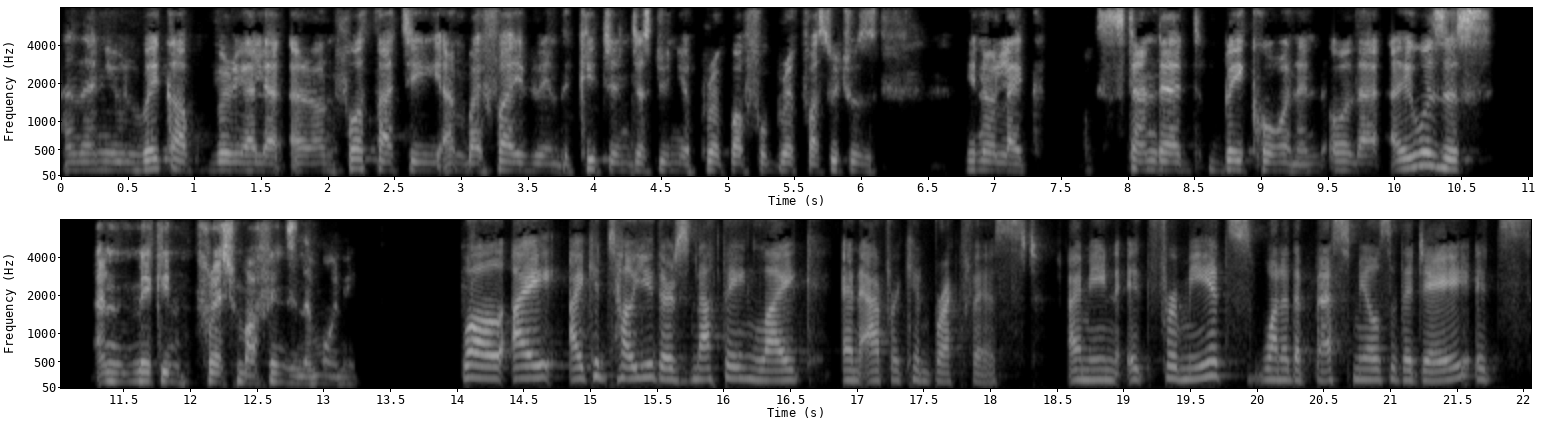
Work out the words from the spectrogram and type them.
and then you'll wake up very early around four thirty, and by five you're in the kitchen just doing your prep up for breakfast, which was, you know, like standard bacon and all that. It was just and making fresh muffins in the morning. Well, I I could tell you there's nothing like an African breakfast. I mean, it for me it's one of the best meals of the day. It's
